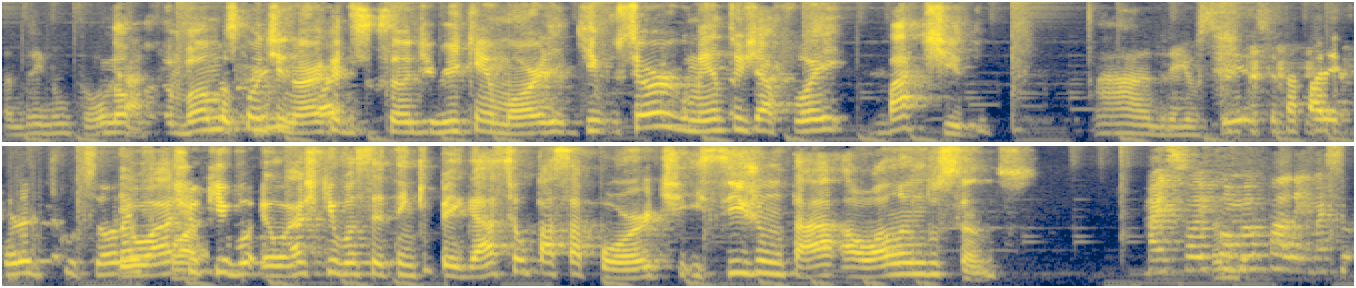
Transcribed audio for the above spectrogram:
Andrei, não tô, não, Vamos continuar com a discussão de Rick and Morty, que o seu argumento já foi batido. Ah, Andrei, você, você tá parecendo a discussão eu acho que Eu acho que você tem que pegar seu passaporte e se juntar ao Alan dos Santos. Mas foi como eu falei, mas foi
